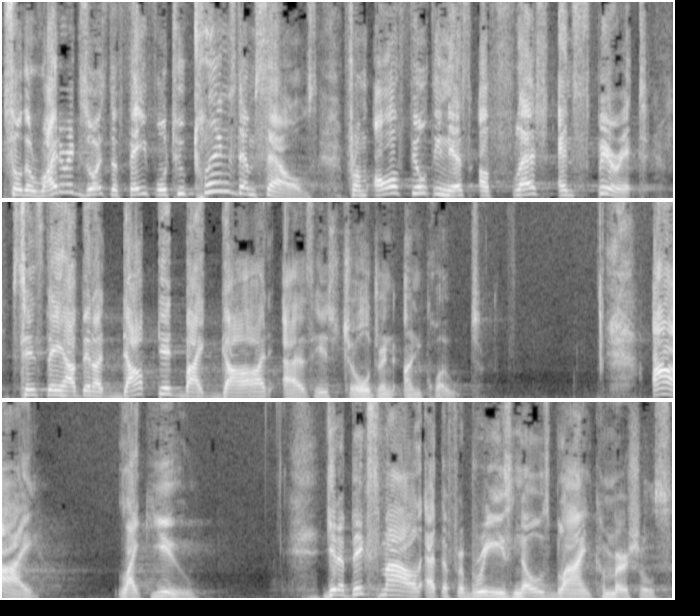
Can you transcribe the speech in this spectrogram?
So the writer exhorts the faithful to cleanse themselves from all filthiness of flesh and spirit, since they have been adopted by God as his children. Unquote. I, like you, get a big smile at the Febreze nose blind commercials,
